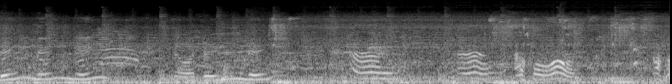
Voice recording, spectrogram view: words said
ดึงดึงดึง โดดดึงดึงเออเออโอ้โหโอ้โห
